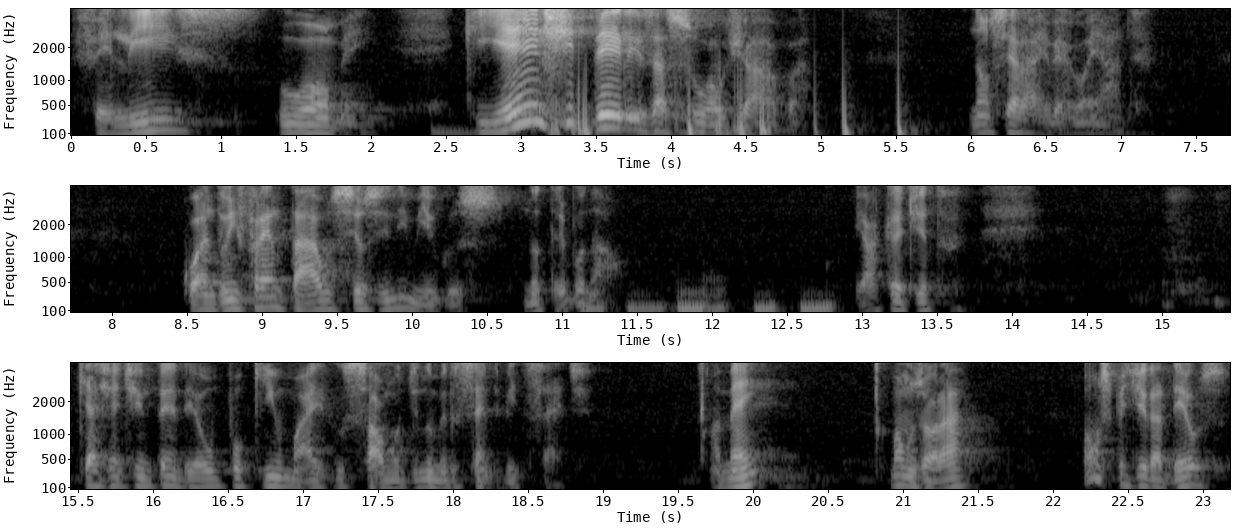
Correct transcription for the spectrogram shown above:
Feliz o homem que enche deles a sua aljava não será envergonhado quando enfrentar os seus inimigos no tribunal. Eu acredito que a gente entendeu um pouquinho mais do Salmo de número 127. Amém? Vamos orar? Vamos pedir a Deus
